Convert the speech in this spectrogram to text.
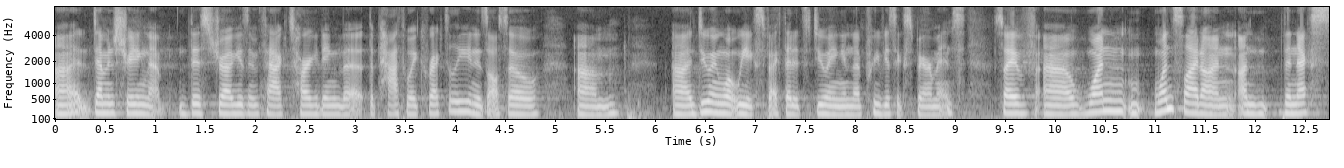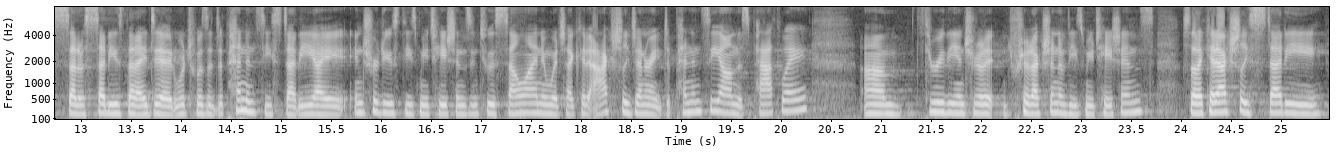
uh, demonstrating that this drug is in fact targeting the, the pathway correctly and is also um, uh, doing what we expect that it's doing in the previous experiments. So I have uh, one, one slide on, on the next set of studies that I did, which was a dependency study. I introduced these mutations into a cell line in which I could actually generate dependency on this pathway um, through the introduction of these mutations so that I could actually study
